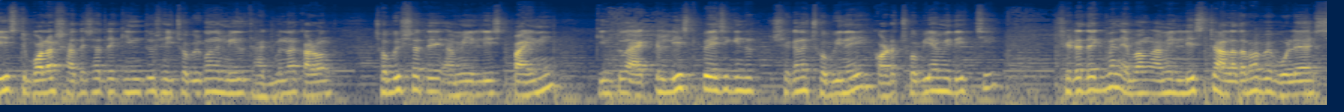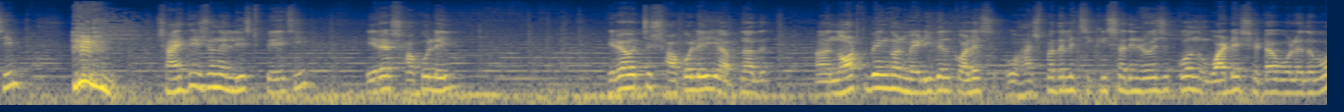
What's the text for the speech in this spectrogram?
লিস্ট বলার সাথে সাথে কিন্তু সেই ছবির কোনো মিল থাকবে না, কারণ ছবির সাথে আমি লিস্ট পাইনি। কিন্তু একটা লিস্ট পেয়েছি, কিন্তু সেখানে ছবি নেই। কটা ছবি আমি দিচ্ছি, সেটা দেখবেন এবং আমি লিস্টটা আলাদাভাবে বলে আসছি। সাঁত্রিশ জনের লিস্ট পেয়েছি। এরা সকলেই, এরা হচ্ছে সকলেই আপনার নর্থ বেঙ্গল মেডিকেল কলেজ ও হাসপাতালে চিকিৎসাধীন রয়েছে। কোন ওয়ার্ডে সেটাও বলে দেবো।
